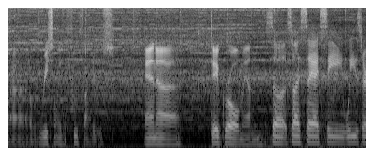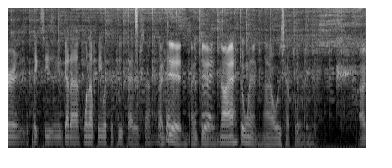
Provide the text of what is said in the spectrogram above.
Uh, recently, the Foo Fighters and uh, Dave Grohl, man. So so I say I see Weezer and the Pixies and you've got to one up me with the Foo Fighters. Huh? I did. I That's did. alright. No, I have to win. I always have to win. I,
